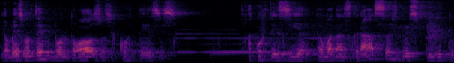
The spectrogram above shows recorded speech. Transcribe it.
e ao mesmo tempo bondosos e corteses. A cortesia é uma das graças do Espírito.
